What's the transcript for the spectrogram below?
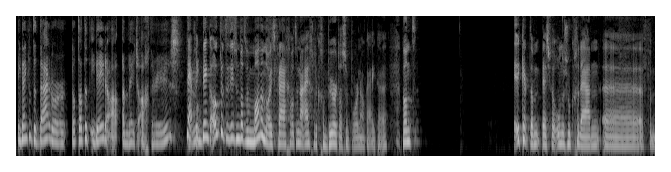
Ik denk dat het daardoor, dat dat het idee er een beetje achter is. Maar ik denk ook dat het is omdat we mannen nooit vragen wat er nou eigenlijk gebeurt als ze porno kijken. Want ik heb dan best wel onderzoek gedaan eh, van,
